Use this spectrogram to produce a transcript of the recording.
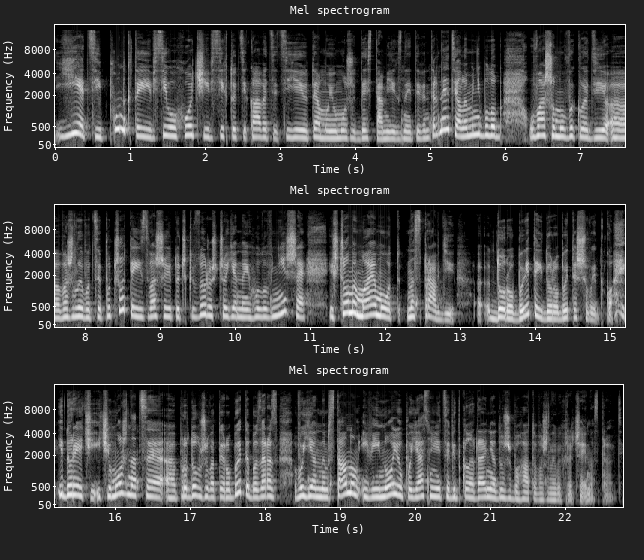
Є ці пункти, і всі охочі, і всі, хто цікавиться цією темою, можуть десь там їх знайти в інтернеті. Але мені було б у вашому викладі е, важливо це почути, і з вашої точки зору, що є найголовніше, і що ми маємо от насправді е, доробити і доробити швидко. І до речі, і чи можна це е, продовжувати робити? Бо зараз воєнним станом і війною пояснюється відкладання дуже багато важливих речей насправді.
